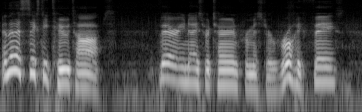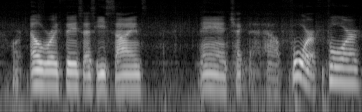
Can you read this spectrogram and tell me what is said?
And then a 62 Topps. Very nice return for Mr. Roy Face or Elroy Face as he signs. Man, check that out. 4 4.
